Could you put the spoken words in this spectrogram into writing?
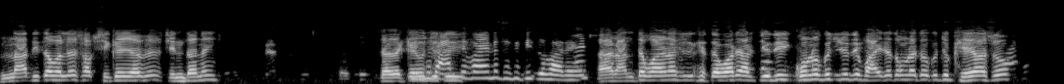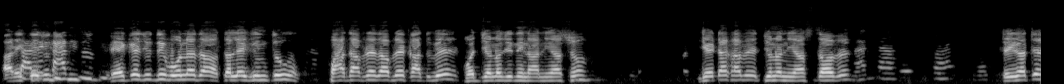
না দিতে পারলে সব শিখে যাবে চিন্তা নেই তাহলে কেউ কিন্তু যদি রাঁধতে পারে না যদি দিতে পারে আর রাঁধতে পারে না যদি খেতে পারে আর যদি কোনো কিছু যদি বাইরে তোমরা কেউ কিছু খেয়ে আসো আর একে তাহলে যদি কাঁদবে। একে যদি বলে দাও তাহলে কিন্তু পা দাবড়ে দাবড়ে কাঁদবে ওর জন্য যদি না নিয়ে আসো যেটা খাবে এর জন্য নিয়ে আসতে হবে ठीक है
